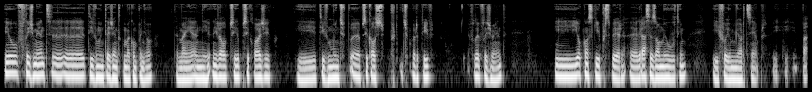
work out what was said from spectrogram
eu felizmente eh, tive muita gente que me acompanhou também a nível psi- psicológico e tive muitos eh, psicólogos despor- desportivos, fel- felizmente, e eu consegui perceber, eh, graças ao meu último, e foi o melhor de sempre, e, pá,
